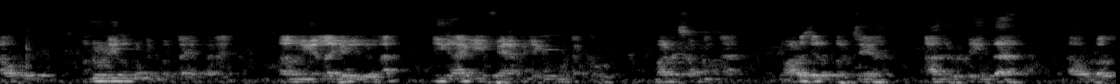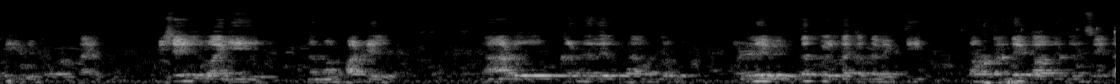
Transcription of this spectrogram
ನಾವು ಮನುಳಿಯನ್ನು ಮನೆಗೆ ಬರ್ತಾ ಇರ್ತಾರೆ. ಅವರಿಗೆಲ್ಲ ಹೇಳಿದಿಲ್ಲ ಹೀಗಾಗಿ ಫ್ಯಾಮಿಲಿಗೂ ಮಠಕ್ಕೂ ಬಹಳ ಸಂಬಂಧ. ಬಹಳ ಜನ ಪರಿಚಯ ಆ ದೃಷ್ಟಿಯಿಂದ ಅವ್ರ ಭಕ್ತಿ ಇತ್ತು ವಿಶೇಷವಾಗಿ ನಮ್ಮ ಪಾಟೀಲ್ ನಾಡು ಕಂಡದಿರುವಂತಹ ಒಂದು ಒಳ್ಳೆಯ ವ್ಯಕ್ತಿತ್ವ ಇರ್ತಕ್ಕಂಥ ವ್ಯಕ್ತಿ ಅವ್ರ ತಂದೆ ಕಾಲದಿಂದ ಸಹಿತ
